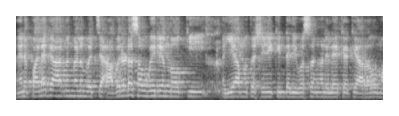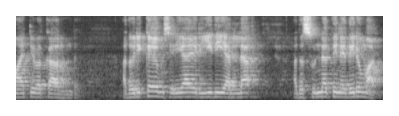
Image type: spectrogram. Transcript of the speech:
അങ്ങനെ പല കാരണങ്ങളും വെച്ച് അവരുടെ സൗകര്യം നോക്കി അയ്യാമത്ത ഷെയ്ഖിന്റെ ദിവസങ്ങളിലേക്കൊക്കെ അറവ് മാറ്റിവെക്കാറുണ്ട്. അതൊരിക്കലും ശരിയായ രീതിയല്ല. അത് സുന്നത്തിനെതിരുമാണ്.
